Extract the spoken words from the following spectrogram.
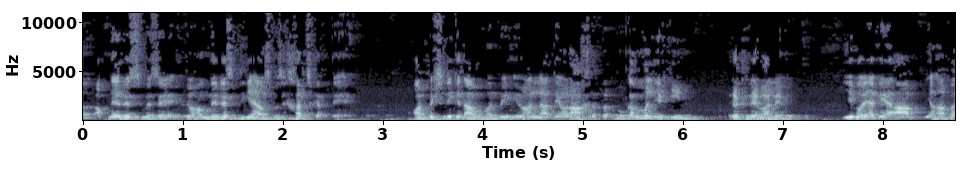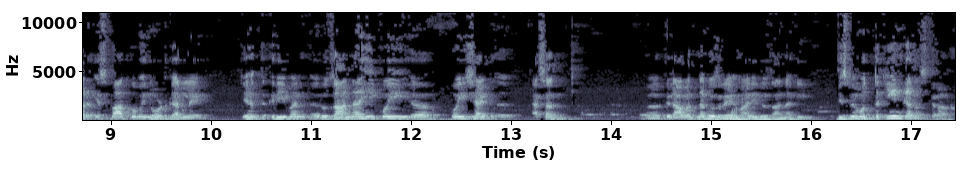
اپنے رسک میں سے جو ہم نے رسک دیا ہے، اس میں سے خرچ کرتے ہیں۔ اور پچھلی کتابوں پر بھی ایمان لاتے ہیں اور آخر پر مکمل یقین رکھنے والے ہوتے ہیں۔ یہ گویا کہ آپ یہاں پر اس بات کو بھی نوٹ کر لیں کہ تقریباً روزانہ ہی کوئی کوئی شاید ایسا تلاوت نہ گزرے ہماری روزانہ کی، جس میں متقین کا تذکرہ رہا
